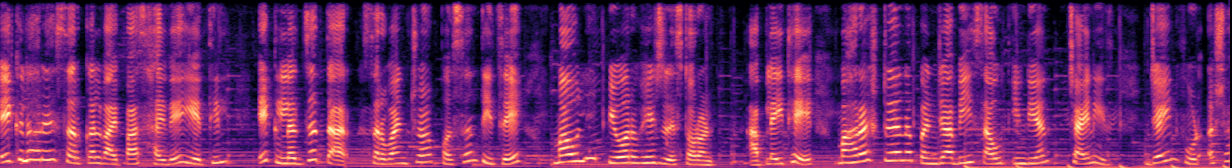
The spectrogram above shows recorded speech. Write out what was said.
एकलहरे सर्कल बायपास हायवे येथील एक लज्जतदार सर्वांच्या पसंतीचे माऊली प्युअर व्हेज रेस्टॉरंट. आपल्या इथे Maharashtrian Punjabi south Indian Chinese Jain food अशा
